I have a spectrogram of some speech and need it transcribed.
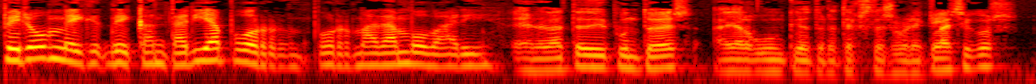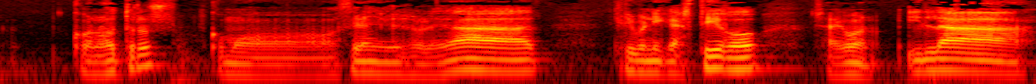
pero me decantaría por, por Madame Bovary. En el debate de hoy punto es, ¿hay algún que otro texto sobre clásicos con otros, como Cien años de soledad, Crimen y castigo? O sea que bueno, y la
